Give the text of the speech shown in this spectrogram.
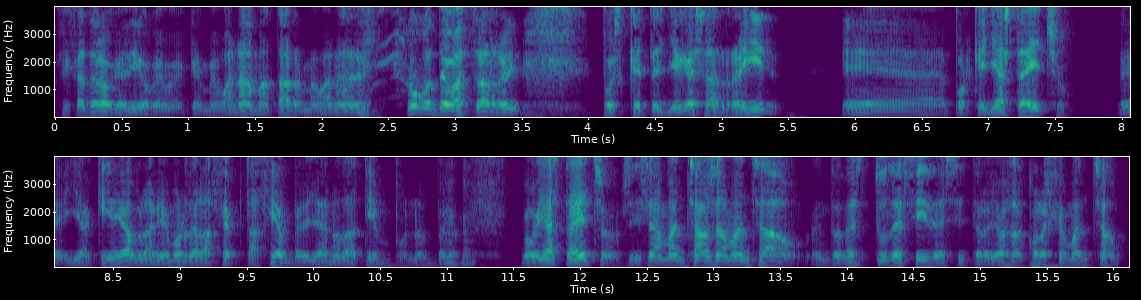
fíjate lo que digo, que me, que me van a matar, me van a decir, ¿cómo te vas a reír? Pues que te llegues a reír eh, porque ya está hecho. Eh, y aquí hablaríamos de la aceptación, pero ya no da tiempo, ¿no? Pero ya está hecho. Si se ha manchado, se ha manchado. Entonces tú decides si te lo llevas al colegio manchado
